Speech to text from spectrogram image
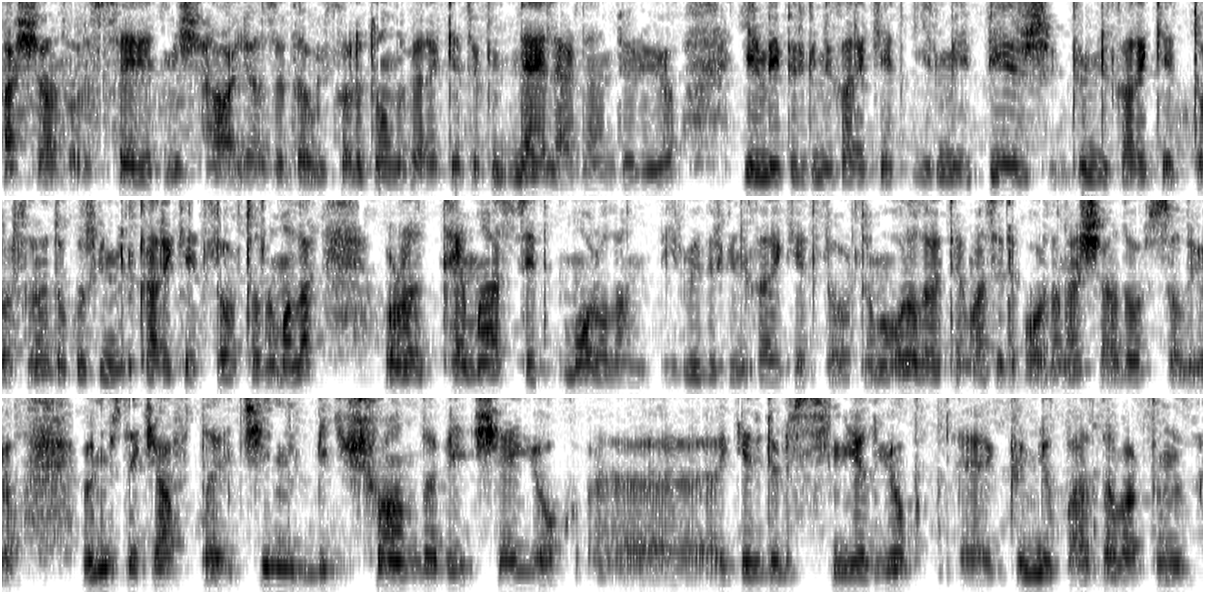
aşağı doğru seyretmiş. Hali hazırda yukarı doğru bir hareket yok. Nerelerden dönüyor? 21 günlük hareket, 21 günlük hareketli ortalama, 9 günlük hareketli ortalamalar. Orada temas edip mor olan 21 günlük hareketli ortalama oralara temas edip oradan aşağı doğru salıyor. Önümüzdeki hafta için bir şu anda bir şey yok. Ee, geri dönüş sinyali yok. Ee, günlük bazda baktığımızda.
